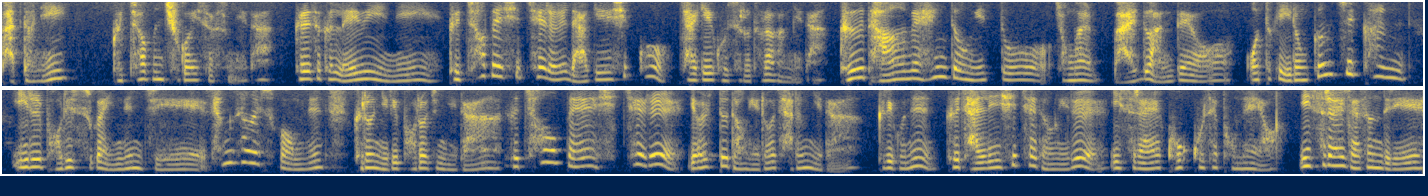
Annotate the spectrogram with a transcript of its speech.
봤더니 그 첩은 죽어 있었습니다. 그래서 그 레위인이 그 첩의 시체를 나귀에 싣고 자기의 곳으로 돌아갑니다. 그 다음의 행동이 또 정말 말도 안 돼요. 어떻게 이런 끔찍한 일을 벌일 수가 있는지 상상할 수가 없는 그런 일이 벌어집니다. 그 첩의 시체를 열두 덩이로 자릅니다. 그리고는 그 잘린 시체 덩이를 이스라엘 곳곳에 보내요. 이스라엘 자손들이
